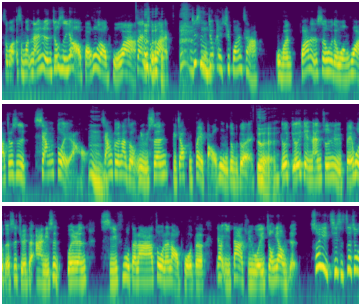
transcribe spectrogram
什么什么男人就是要保护老婆啊，站出来。其实你就可以去观察，我们华人社会的文化就是相对啊，哈，嗯，相对那种女生比较不被保护，对不对？对，有有一点男尊女卑，或者是觉得啊，你是为人媳妇的啦，做人老婆的要以大局为重，要忍。所以其实这就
